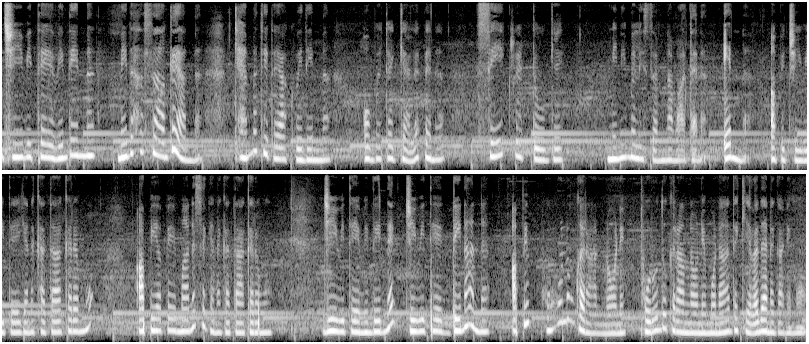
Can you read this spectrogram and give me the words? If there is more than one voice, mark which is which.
Speaker 1: ජීවිතයේ විඳින්න නිදහස අගයන්න කැමති දෙයක් විඳින්න ඔබට ගැළපෙන සීක්‍රට් වූගේ මිනිමලිසම් නවාතැන එන්න. අපි ජීවිතය ගැන කතා කරමු. අපි අපේ මනස ගැන කතා කරමු. ජීවිතය විඳින්න ජීවිතය දිනන්න අපි පුහුණු කරන්න ඕනේ පුරුදු කරන්න ඕනේ මොනාද කියලා දැනගනිමු.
